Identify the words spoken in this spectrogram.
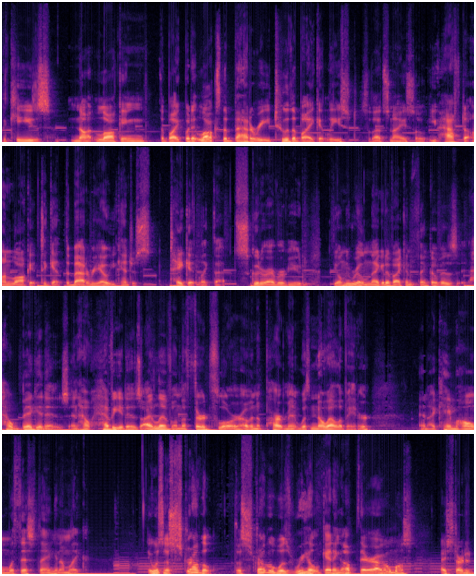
The keys not locking the bike, but it locks the battery to the bike at least. So that's nice. So you have to unlock it to get the battery out. You can't just take it like that scooter I reviewed. The only real negative I can think of is how big it is and how heavy it is. I live on the third floor of an apartment with no elevator, and I came home with this thing, and I'm like, it was a struggle. The struggle was real getting up there. I almost, I started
